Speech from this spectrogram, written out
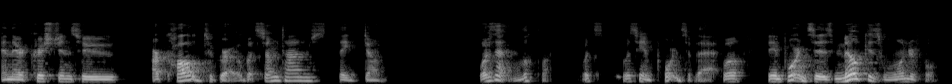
And they're Christians who are called to grow, but sometimes they don't. What does that look like? What's what's the importance of that? Well, the importance is milk is wonderful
